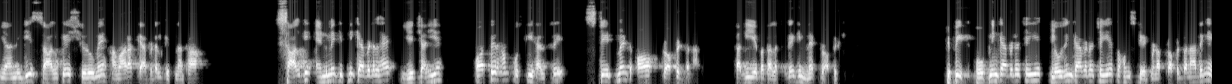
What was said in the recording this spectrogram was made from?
यानी कि साल के शुरू में हमारा कैपिटल कितना था। साल के एंड में कितनी कैपिटल है, ये चाहिए, और फिर हम उसकी हेल्प से स्टेटमेंट ऑफ़ प्रॉफिट बना दें, ताकि ये पता लग सके कि net profit repeat opening capital चाहिए क्लोजिंग कैपिटल चाहिए तो हम स्टेटमेंट ऑफ़ प्रॉफिट बना देंगे,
